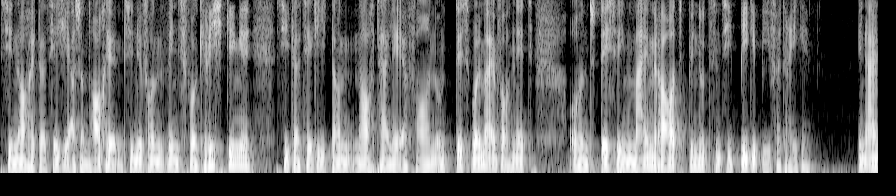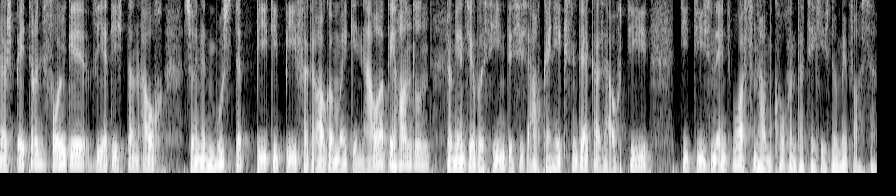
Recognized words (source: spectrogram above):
Sie nachher tatsächlich, also nachher im Sinne von, wenn es vor Gericht ginge, Sie tatsächlich dann Nachteile erfahren. Und das wollen wir einfach nicht. Und deswegen mein Rat, benutzen Sie BGB-Verträge. In einer späteren Folge werde ich dann auch so einen Muster-BGB-Vertrag einmal genauer behandeln. Da werden Sie aber sehen, das ist auch kein Hexenwerk, also auch die, die diesen entworfen haben, kochen tatsächlich nur mit Wasser.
